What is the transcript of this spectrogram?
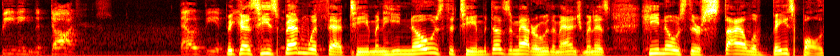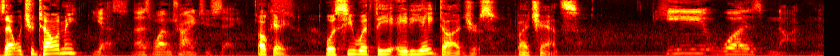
beating the Dodgers. That would be because he's been with that team and he knows the team. It doesn't matter who the management is. He knows their style of baseball. Is that what you're telling me? Yes, that's what I'm trying to say. Okay. Was he with the 88 Dodgers by chance? He was not. No.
